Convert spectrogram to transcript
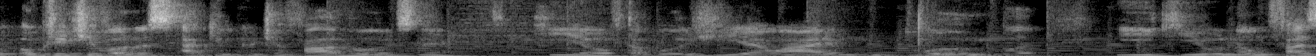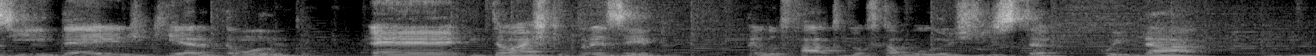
objetivando aquilo que eu tinha falado antes, né? Que a oftalmologia é uma área muito ampla e que eu não fazia ideia de que era tão ampla. É, então, acho que, por exemplo, pelo fato do oftalmologista cuidar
